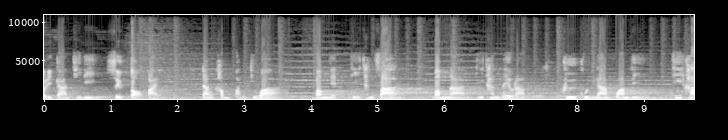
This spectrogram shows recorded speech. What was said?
บริการที่ดีสืบต่อไป ดังคำฝันที่ว่าบำเหน็จที่ท่านสร้างบำนาญที่ท่านได้รับ คือคุณงามความดีที่ข้า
